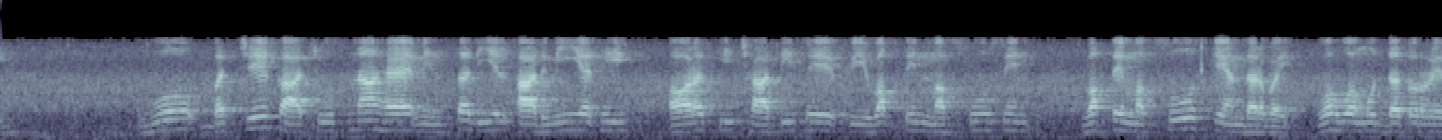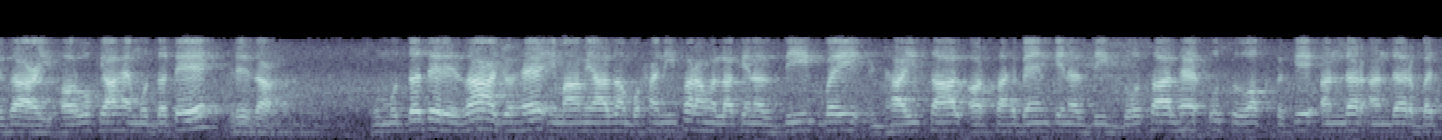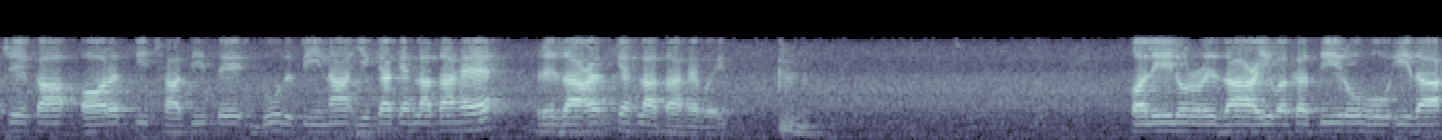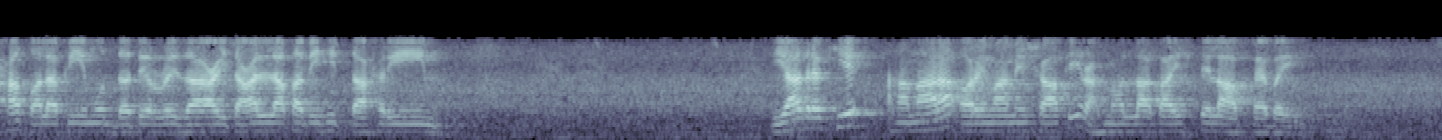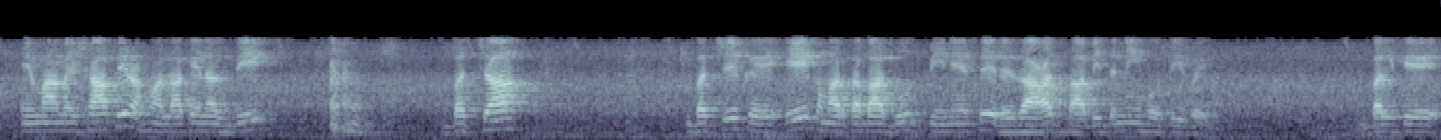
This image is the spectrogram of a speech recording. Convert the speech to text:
وہ بچے کا چوسنا ہے من صدی الادمیتی عورت کی چھاتی سے فی وقت مخصوص وقت مخصوص کے اندر بھائی۔ وہ وہ مدت الرضاعی اور وہ کیا ہے؟ مدت رضا مدت رضا جو ہے امام اعظم حنیفہ رحم اللہ کے نزدیک بھائی، ڈھائی سال اور صاحبین کے نزدیک دو سال ہے۔ اس وقت کے اندر اندر بچے کا، عورت کی چھاتی سے دودھ پینا، یہ کیا کہلاتا ہے؟ رضاعت کہلاتا ہے بھائی۔ قلیل الرضاع وكثيره اذا حصل في مدة الرضاع تعلق به التحريم یاد رکھیے، ہمارا اور امام شافی رحم اللہ کا اختلاف ہے بھائی۔ امام شافی رحم اللہ کے نزدیک بچہ، بچے کے ایک مرتبہ دودھ پینے سے رضاعت ثابت نہیں ہوتی بھائی۔ بلکہ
